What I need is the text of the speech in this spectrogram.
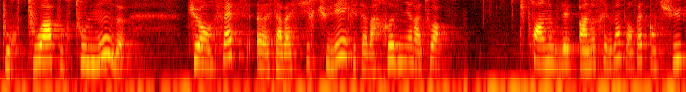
pour toi, pour tout le monde, que en fait euh, ça va circuler et que ça va revenir à toi. Je prends un, autre exemple, en fait, quand tu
